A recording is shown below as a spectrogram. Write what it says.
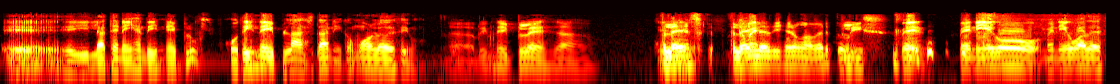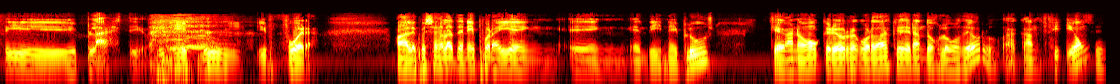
eh, y la tenéis en Disney Plus, o Disney Plus, Dani, ¿cómo lo decimos? Eh, Disney Plus, ya. Flex, Yo Flex me- le dijeron a Berto. Me, me niego me niego a decir Plus, tío. Disney Plus y, y fuera. Vale, pues ya la tenéis por ahí en, en, en Disney Plus, que ganó, creo recordar que eran dos globos de oro, a canción, Sí.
